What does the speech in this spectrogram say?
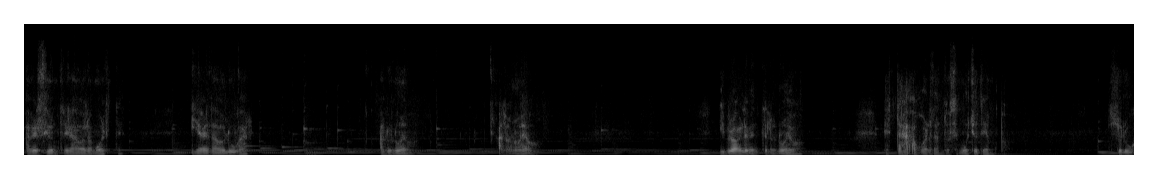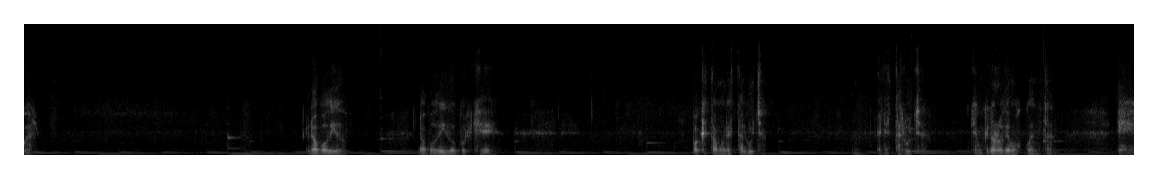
haber sido entregado a la muerte y haber dado lugar a lo nuevo, a lo nuevo, y probablemente lo nuevo está aguardándose mucho tiempo su lugar. Y no ha podido. No ha podido porque, porque estamos en esta lucha. En esta lucha, que aunque no nos demos cuenta, es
